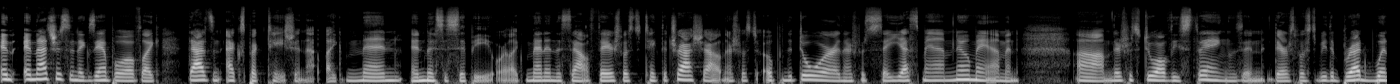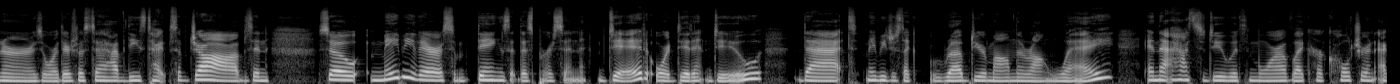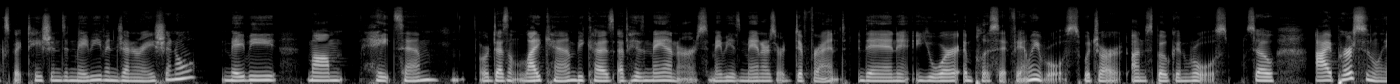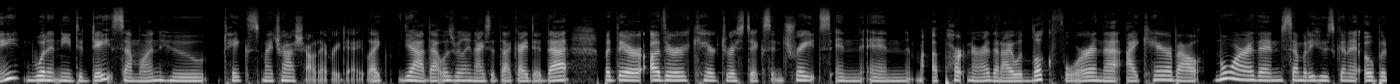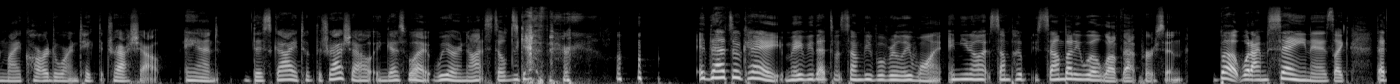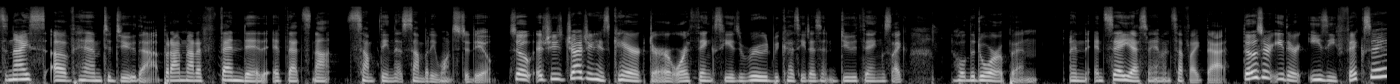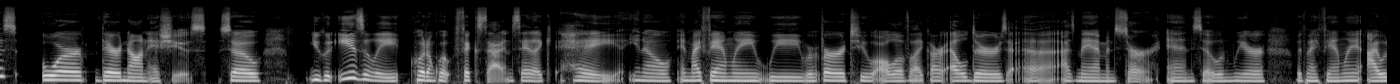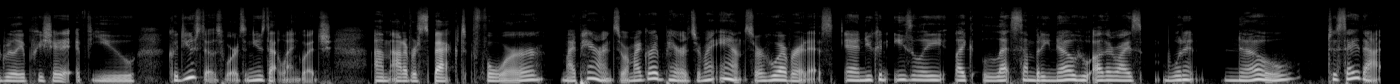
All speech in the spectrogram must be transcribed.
And and that's just an example of like that's an expectation that like men in Mississippi or like men in the South they're supposed to take the trash out and they're supposed to open the door and they're supposed to say yes ma'am no ma'am and um, they're supposed to do all these things and they're supposed to be the breadwinners or they're supposed to have these types of jobs. And so maybe there are some things that this person did or didn't do that maybe just like rubbed your mom the wrong way and that has to do with more of like her culture and expectations and maybe even generational. Maybe mom hates him or doesn't like him because of his manners. Maybe his manners are different than your implicit family rules, which are unspoken rules. So, I personally wouldn't need to date someone who takes my trash out every day. Like, yeah, that was really nice that that guy did that, but there are other characteristics and traits in in a partner that I would look for and that I care about more than somebody who's going to open my car door and take the trash out. And this guy took the trash out, and guess what? We are not still together. and that's okay. Maybe that's what some people really want. And you know what? Some somebody will love that person. But what I'm saying is like that's nice of him to do that, but I'm not offended if that's not something that somebody wants to do. So if she's judging his character or thinks he's rude because he doesn't do things like hold the door open and, and say yes ma'am and stuff like that, those are either easy fixes or they're non issues. So you could easily quote unquote fix that and say like hey you know in my family we refer to all of like our elders uh, as ma'am and sir. And so when we're with my family i would really appreciate it if you could use those words and use that language um, out of respect for my parents or my grandparents or my aunts or whoever it is. And you can easily like let somebody know who otherwise wouldn't know to say that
